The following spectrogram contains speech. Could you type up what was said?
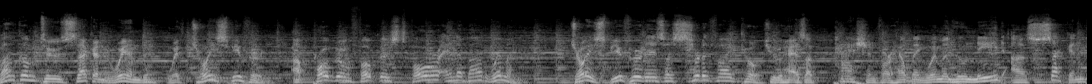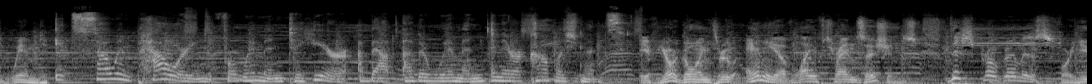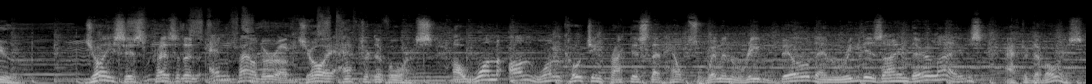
Welcome to Second Wind with Joyce Buford, a program focused for and about women. Joyce Buford is a certified coach who has a passion for helping women who need a second wind. It's so empowering for women to hear about other women and their accomplishments. If you're going through any of life transitions, this program is for you. Joyce is president and founder of Joy After Divorce, a one on one coaching practice that helps women rebuild and redesign their lives after divorce.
